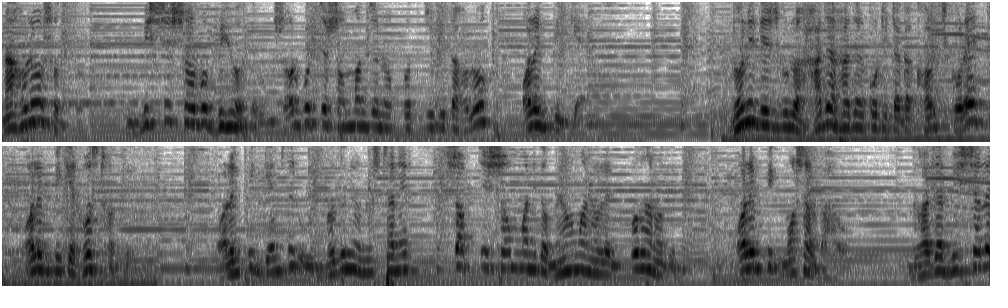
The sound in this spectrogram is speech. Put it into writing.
না হলেও সত্য, বিশ্বের সর্ববৃহৎ এবং সর্বোচ্চ সম্মানজনক প্রতিযোগিতা হলো অলিম্পিক গেমস। ধনী দেশগুলো হাজার হাজার কোটি টাকা খরচ করে অলিম্পিকের হোস্ট হতে। অলিম্পিক গেমসের উদ্বোধনী অনুষ্ঠানের সবচেয়ে সম্মানিত মেহমান হলেন প্রধান অতিথি, অলিম্পিক মশাল বাহক। দু সালে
